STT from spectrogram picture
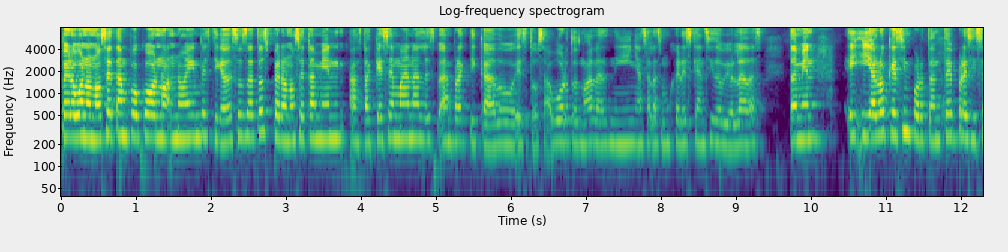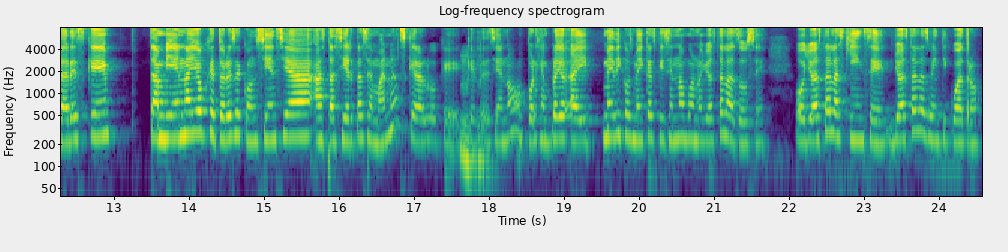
pero bueno, no sé tampoco, no, no he investigado esos datos, pero no sé también hasta qué semanas les han practicado estos abortos, ¿no? A las niñas, a las mujeres que han sido violadas. También, y, algo que es importante precisar es que También hay objetores de conciencia hasta ciertas semanas, que era algo que, le decía, ¿no? Por ejemplo, hay, médicos, médicas que dicen, no, bueno, yo hasta las 12, o yo hasta las 15, yo hasta las 24.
